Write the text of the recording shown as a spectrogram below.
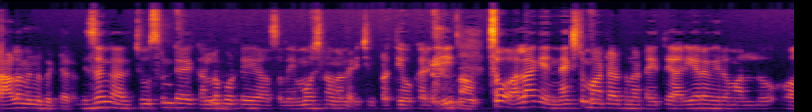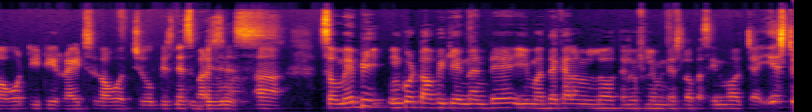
కాళ్ళ మీద పెట్టారు. నిజంగా అది చూస్తుంటే కళ్ళ పొట్టి అసలు ఎమోషనల్ అనిపించింది ప్రతి ఒక్కరికి. సో అలాగే నెక్స్ట్ మాట్లాడుకున్నట్టయితే హరిహర వీరమల్లు ఓటీటీ రైట్స్ కావచ్చు బిజినెస్ Business. సో మేబీ ఇంకో టాపిక్ ఏంటంటే ఈ మధ్య కాలంలో తెలుగు ఫిల్మ్ ఇండస్ట్రీలో ఒక సినిమా వచ్చి హైయెస్ట్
